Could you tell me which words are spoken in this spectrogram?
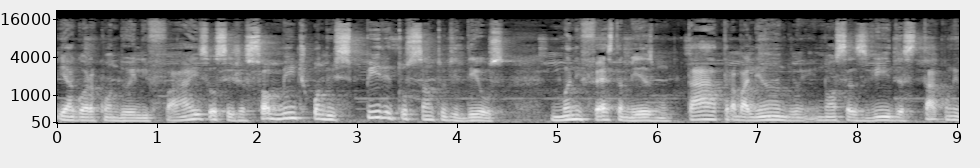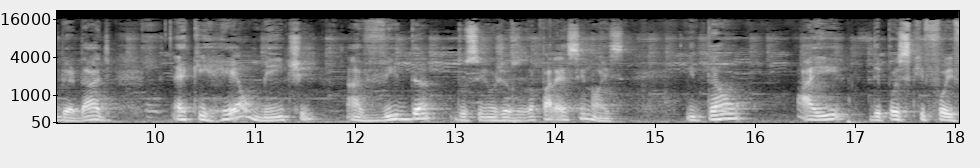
e agora, quando ele faz, ou seja, somente quando o Espírito Santo de Deus manifesta mesmo, está trabalhando em nossas vidas, está com liberdade, é que realmente a vida do Senhor Jesus aparece em nós. Então, Aí, depois que foi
